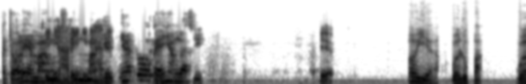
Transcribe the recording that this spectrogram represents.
Kecuali emang Dini hari, dini hari. tuh kayaknya enggak sih. Oh iya, gue lupa. Gue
